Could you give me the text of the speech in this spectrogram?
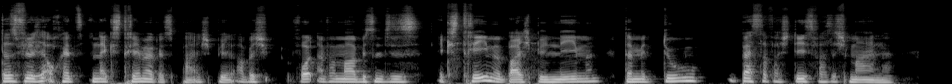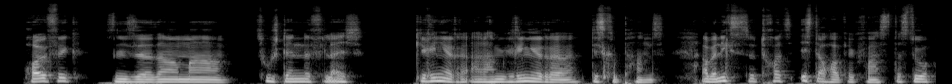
Das ist vielleicht auch jetzt ein extremeres Beispiel, aber ich wollte einfach mal ein bisschen dieses extreme Beispiel nehmen, damit du besser verstehst, was ich meine. Häufig sind diese, sagen wir mal, Zustände vielleicht geringere, also haben geringere Diskrepanz. Aber nichtsdestotrotz ist da häufig was, dass du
